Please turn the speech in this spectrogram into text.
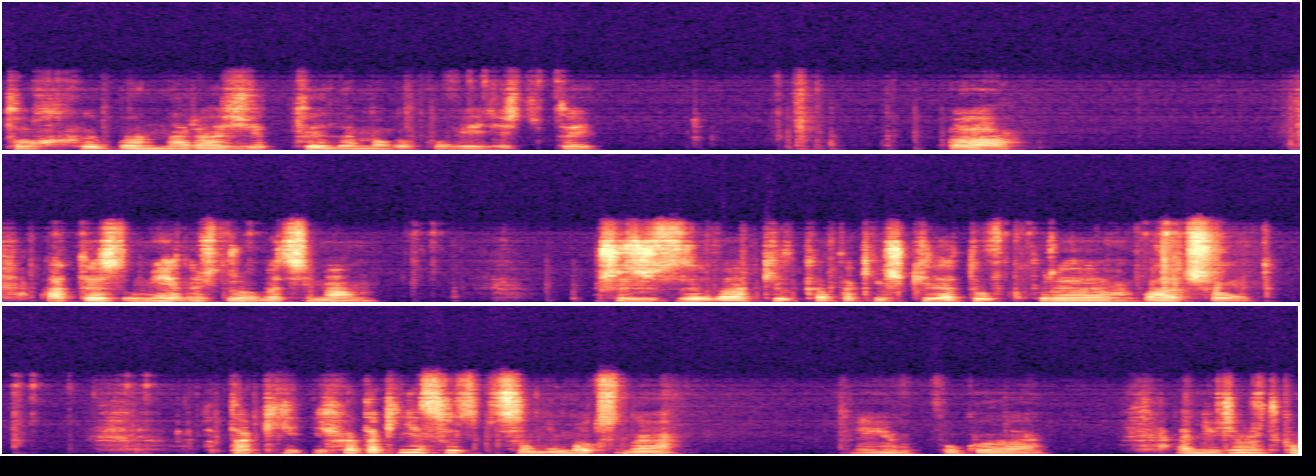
To chyba na razie tyle mogę powiedzieć. Tutaj O. A to jest umiejętność, którą obecnie mam. Przyzywa kilka takich szkieletów, które walczą. Ataki, ich ataki nie są specjalnie mocne i w ogóle... A nie wiedziałem, że tylko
